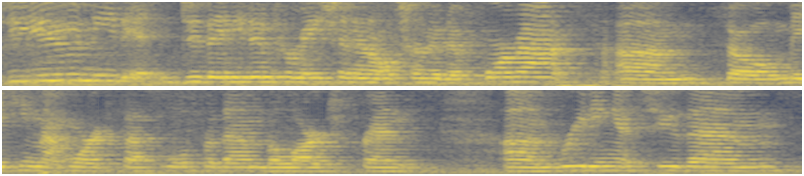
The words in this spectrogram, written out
do you need, do they need information in alternative formats? Um, so making that more accessible for them, the large prints, um, reading it to them,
